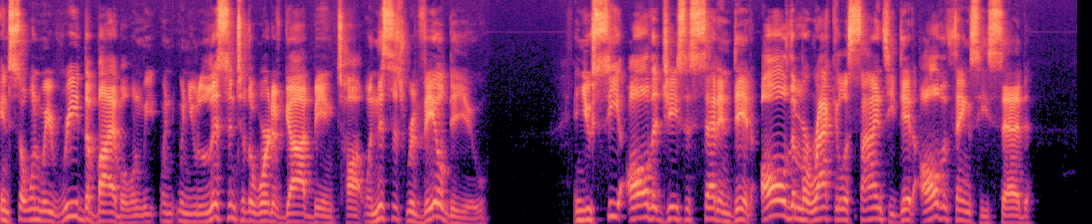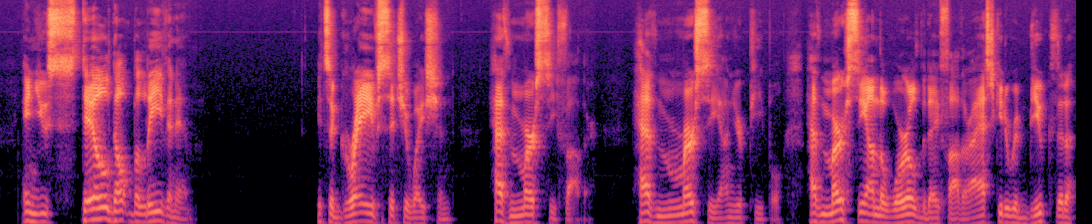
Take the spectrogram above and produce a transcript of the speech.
And so when we read the Bible, when we when, when you listen to the word of God being taught, when this is revealed to you, and you see all that Jesus said and did, all the miraculous signs he did, all the things he said, and you still don't believe in him, it's a grave situation. Have mercy, Father. Have mercy on your people. Have mercy on the world today, Father. I ask you to rebuke the,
